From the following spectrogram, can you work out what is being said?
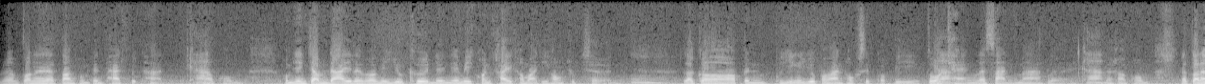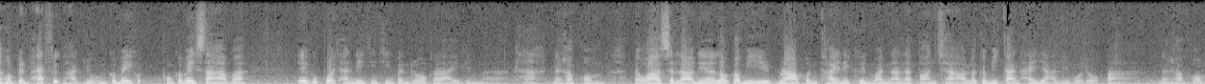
เริ่มต้นตั้งแต่ตอนผมเป็นแพทย์ฝึกหัดค่ะครับผมผมยังจำได้เลยว่ามีอยู่คืนหนึ่งเนี่ยมีคนไข้เข้ามาที่ห้องฉุกเฉินอืมแล้วก็เป็นผู้หญิงอายุประมาณ 60 กว่าปี ตัวค่ะแข็งและสั่นมากเลยค่ะนะครับผมแล้วตอนนั้นผมเป็นแพทย์ฝึกหัดอยู่ผมก็ไม่ผมก็ไม่ทราบว่าเอ๊ะผู้ป่วยท่านนี้จริง ๆ เป็นโรคอะไรขึ้นมาค่ะนะครับผมแต่ว่าเสร็จแล้วเนี่ยเราก็มีราวคนไข้ในคืนวันนั้น และตอนเช้าแล้วก็มีการให้ยาลีโวโดปานะครับผม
